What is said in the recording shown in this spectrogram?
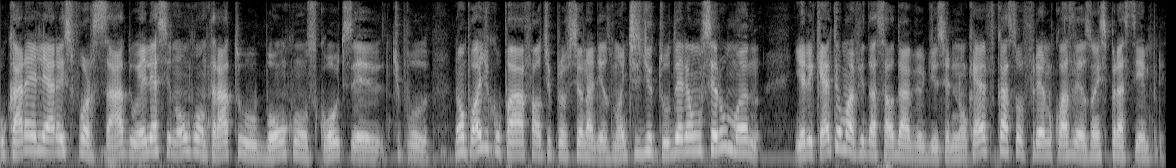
o cara ele era esforçado, ele assinou um contrato bom com os e, tipo, não pode culpar a falta de profissionalismo. Antes de tudo, ele é um ser humano. E ele quer ter uma vida saudável disso, ele não quer ficar sofrendo com as lesões pra sempre.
